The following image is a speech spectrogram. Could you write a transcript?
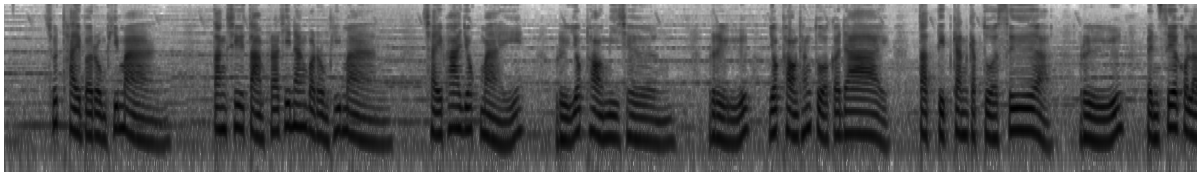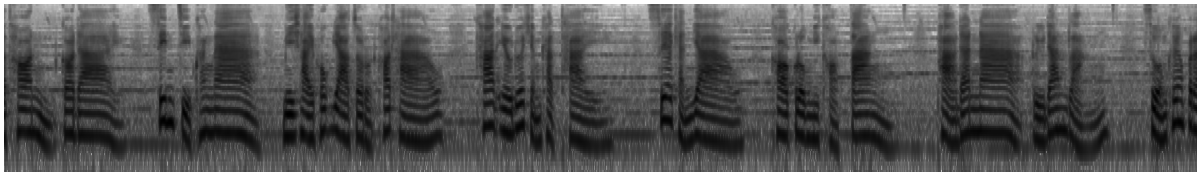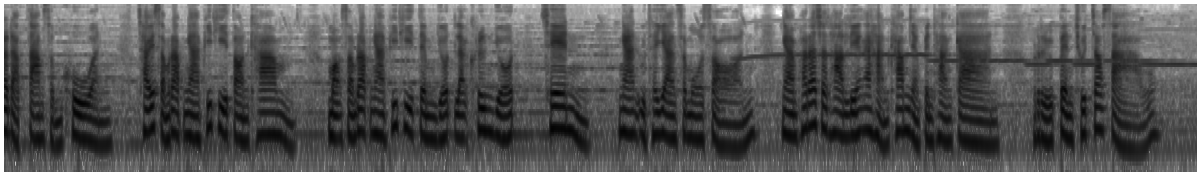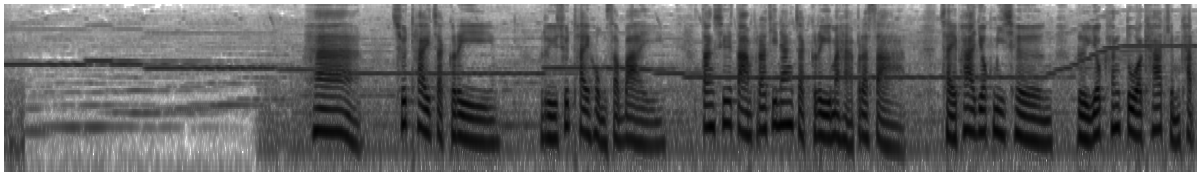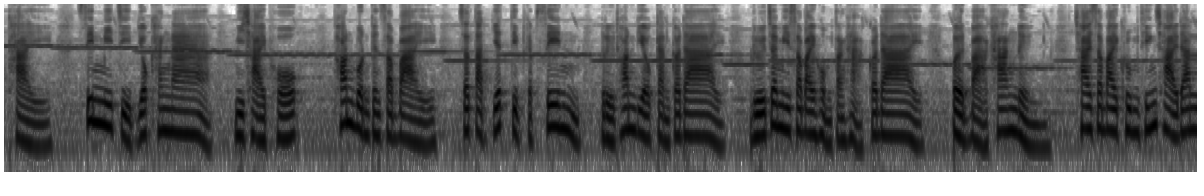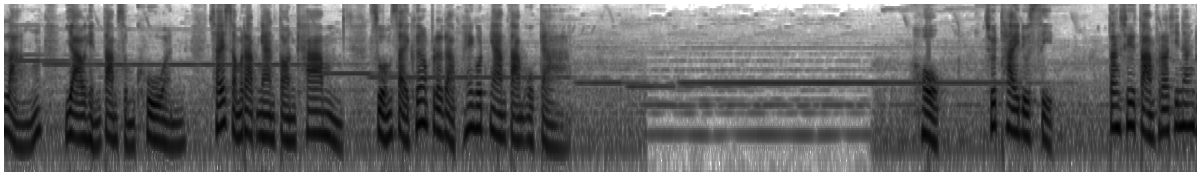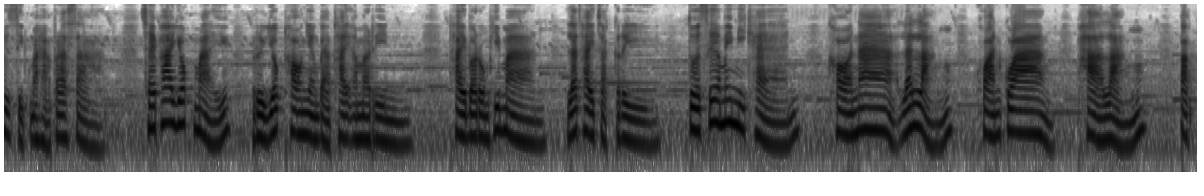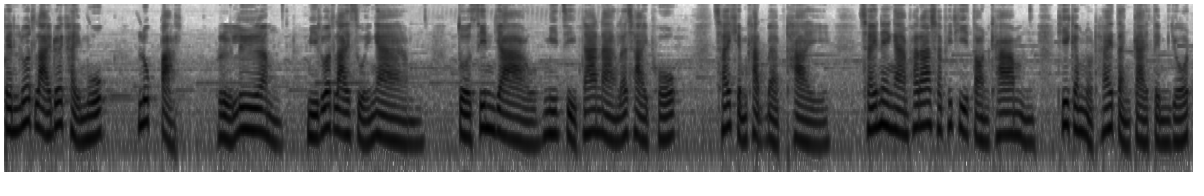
ชุดไทยบรมพิมานตั้งชื่อตามพระที่นั่งบรมพิมานใช้ผ้ายกไหม หรือยกทองมีเชิง หรือยกทองทั้งตัวก็ได้ ตัดติดกันกับตัวเสื้อ หรือเป็นเสื้อคนละท่อนก็ได้ สิ้นจีบข้างหน้า มีชายพกยาวจรดข้อเท้า คาดเอวด้วยเข็มขัดไทย เสื้อแขนยาว คอกลมมีขอบตั้ง ผ่าด้านหน้าหรือด้านหลัง สวมเครื่องประดับตามสมควร ใช้สำหรับงานพิธีตอนค่ำเหมาะสำหรับงานพิธีเต็มยศและครึ่งยศ เช่น งานอุทยานสโมสร งานพระราชทานเลี้ยงอาหารค่ำอย่างเป็นทางการ หรือเป็นชุดเจ้าสาว 5. ชุดไทยจักรี หรือชุดไทยห่มสบาย ตั้งชื่อตามพระที่นั่งจักรีมหาปราสาท ใช้ผ้ายกมีเชิง หรือยกทั้งตัวคาดเข็มขัดไทย สิ้นมีจีบยกข้างหน้า มีชายพก ท่อนบนเป็นสบายจะตัดเย็ดติดกับสิ้น หรือท่อนเดียวกันก็ได้ หรือจะมีสบายห่มต่างหากก็ได้ เปิดบ่าข้างหนึ่ง ชายสบายคลุมทิ้งชายด้านหลัง ยาวเห็นตามสมควร ใช้สำหรับงานตอนค่ำสวมใส่เครื่องประดับให้งดงามตามโอกาส 6. ชุดไทยดุสิตตั้งชื่อตามพระที่นั่งดุสิตมหาปราสาท ใช้ผ้ายกไหมหรือยกทองอย่างแบบไทยอมริน ไทยบรมพิมาน และไทยจักรี ตัวเสื้อไม่มีแขน คอหน้าและหลัง ควานกว้าง ผ่าหลัง ปักเป็นลวดลายด้วยไข่มุก ลูกปัด หรือเลื่อม มีลวดลายสวยงาม ตัวสิ้นยาว มีจีบหน้านางและชายพก ใช้เข็มขัดแบบไทย ใช้ในงานพระราชพิธีตอนค่ำที่กำหนดให้แต่งกายเต็มยศ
